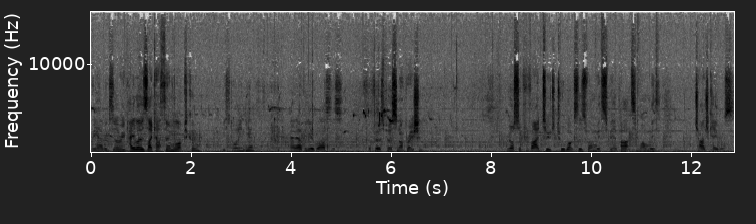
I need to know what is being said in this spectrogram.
We have auxiliary payloads like our thermal optical to be stored in here and our video glasses for first person operation. We also provide two toolboxes, one with spare parts and one with charge cables.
